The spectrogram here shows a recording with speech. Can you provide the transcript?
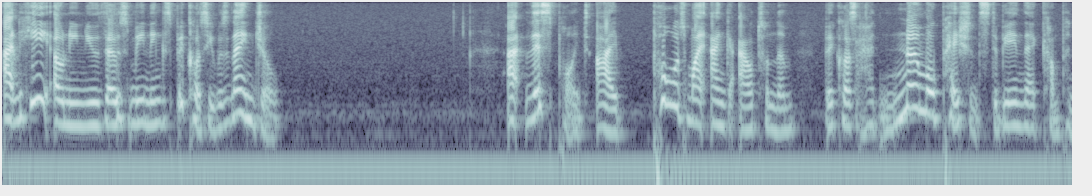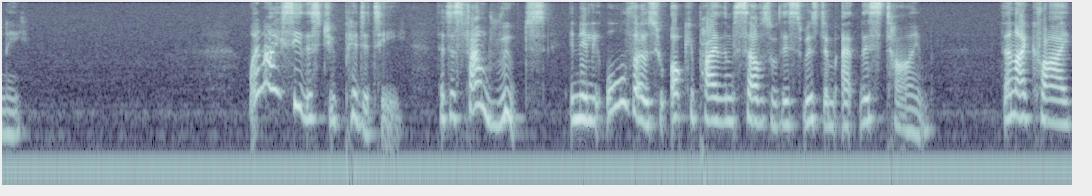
and he only knew those meanings because he was an angel. At this point, I poured my anger out on them because I had no more patience to be in their company. When I see the stupidity that has found roots in nearly all those who occupy themselves with this wisdom at this time, then I cry,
